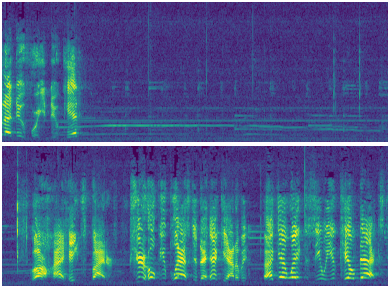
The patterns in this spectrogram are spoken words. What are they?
What can I do for you, new kid? Oh, I hate spiders. Sure hope you blasted the heck out of it. I can't wait to see what you kill next.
